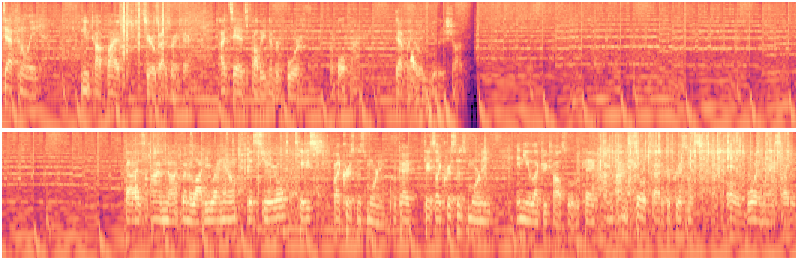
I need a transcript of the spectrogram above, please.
Definitely. New top five cereal guys right there. I'd say it's probably number four of all time. Definitely go and give it a shot. Guys, I'm not gonna lie to you right now. This cereal tastes like Christmas morning, okay? Tastes like Christmas morning in the electric household, okay? I'm, I'm so excited for Christmas. Oh boy, am I excited.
